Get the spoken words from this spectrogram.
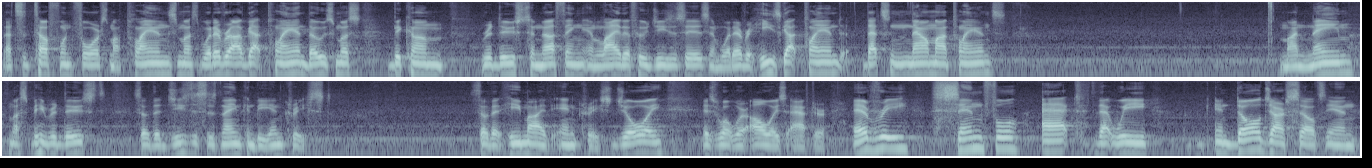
that's a tough one for us. My plans must, whatever I've got planned, those must become reduced to nothing in light of who Jesus is and whatever He's got planned, that's now my plans. My name must be reduced so that Jesus' name can be increased, so that he might increase. Joy is what we're always after. Every sinful act that we indulge ourselves in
